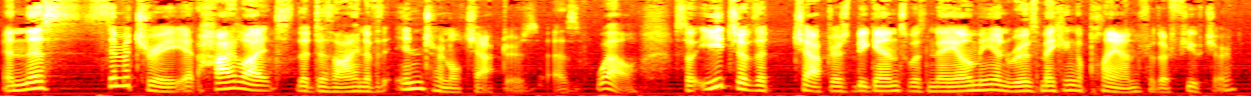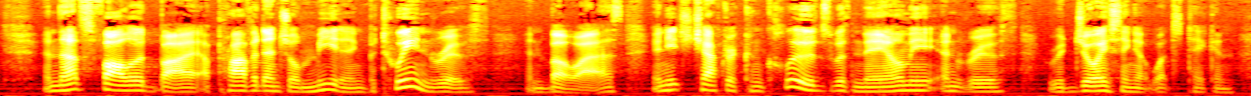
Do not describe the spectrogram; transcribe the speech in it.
And this symmetry, it highlights the design of the internal chapters as well. So each of the chapters begins with Naomi and Ruth making a plan for their future, and that's followed by a providential meeting between Ruth and Boaz, and each chapter concludes with Naomi and Ruth rejoicing at what's taken place.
